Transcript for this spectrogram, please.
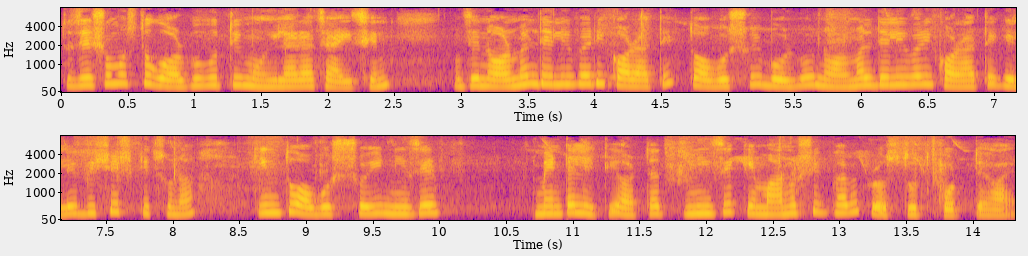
তো যে সমস্ত গর্ভবতী মহিলারা চাইছেন যে নর্মাল ডেলিভারি করাতে, তো অবশ্যই বলব নর্মাল ডেলিভারি করাতে গেলে বিশেষ কিছু না কিন্তু অবশ্যই নিজের মেন্টালিটি অর্থাৎ নিজেকে মানসিকভাবে প্রস্তুত করতে হয়।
